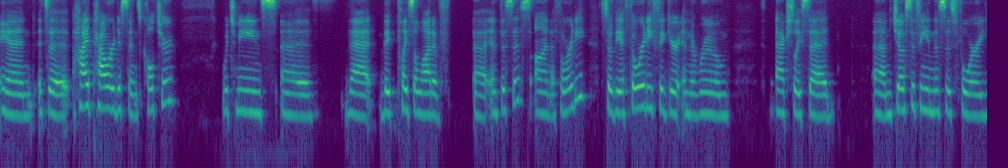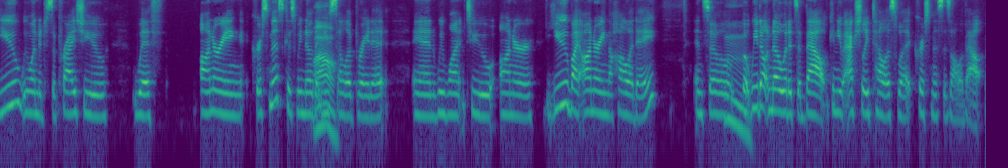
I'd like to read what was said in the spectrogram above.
and it's a high power distance culture, which means uh, that they place a lot of uh, emphasis on authority. So the authority figure in the room actually said, um, Josephine, this is for you. We wanted to surprise you with honoring Christmas because we know wow. that you celebrate it. And we want to honor you by honoring the holiday. And so, hmm. but we don't know what it's about. Can you actually tell us what Christmas is all about?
